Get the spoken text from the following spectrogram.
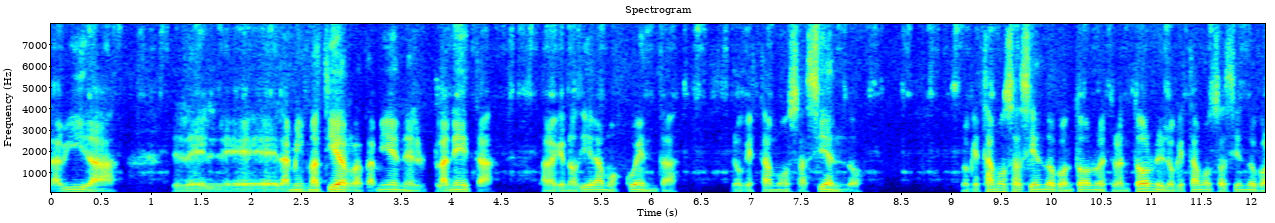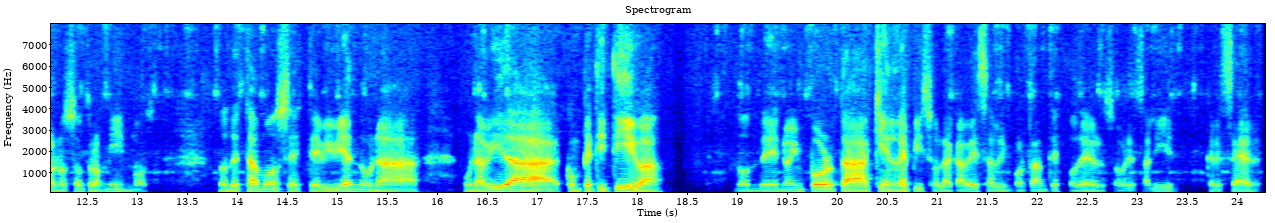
la vida, eh, la misma Tierra también, el planeta, para que nos diéramos cuenta lo que estamos haciendo, lo que estamos haciendo con todo nuestro entorno y lo que estamos haciendo con nosotros mismos, donde estamos este, viviendo una, una vida competitiva, donde no importa a quién le piso la cabeza, lo importante es poder sobresalir, crecer,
